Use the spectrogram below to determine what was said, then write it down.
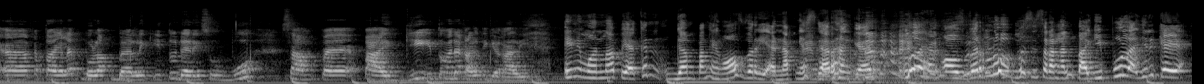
eh, ke toilet bolak-balik itu dari subuh sampai pagi itu ada kali tiga kali. ini mohon maaf ya kan gampang hangover ya anaknya sekarang kan. Lu hangover lu mesti serangan pagi pula. Jadi kayak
